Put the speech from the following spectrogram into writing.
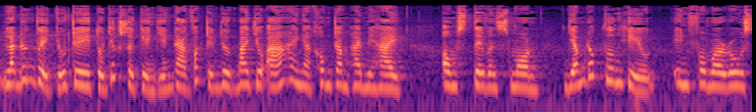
Là đơn vị chủ trì tổ chức sự kiện diễn đàn phát triển đường bay châu Á 2022, ông Steven Small, giám đốc thương hiệu Informarus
